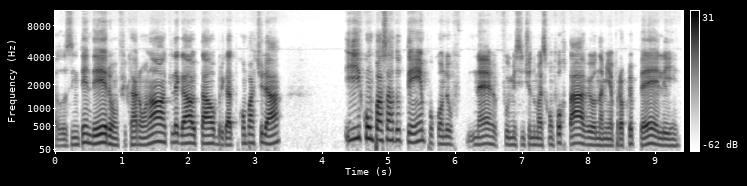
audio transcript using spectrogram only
Elas entenderam, ficaram, ah, que legal e tal, obrigado por compartilhar. E com o passar do tempo, quando eu né, fui me sentindo mais confortável na minha própria pele,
